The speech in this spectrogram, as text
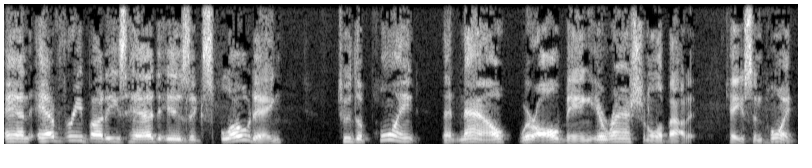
and everybody's head is exploding to the point that now we're all being irrational about it. Case in point,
